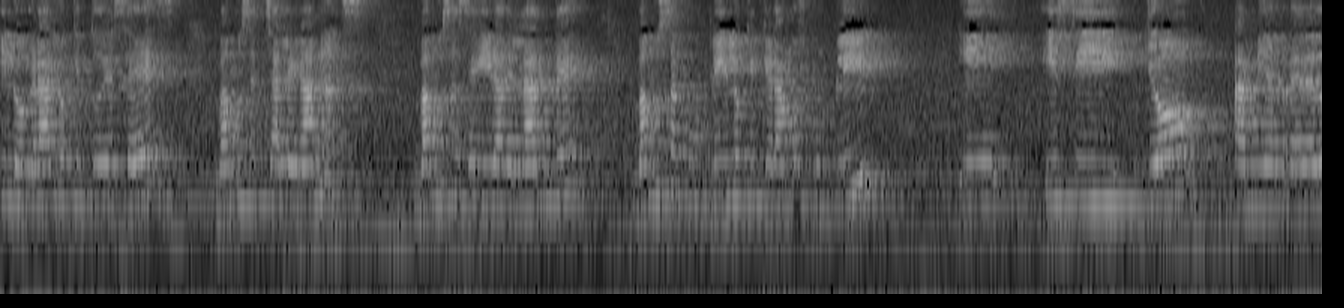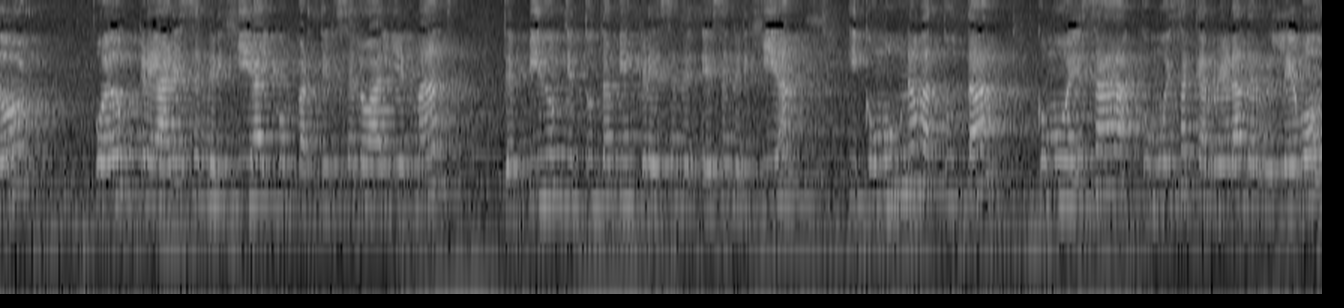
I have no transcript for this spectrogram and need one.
y lograr lo que tú desees, vamos a echarle ganas, vamos a seguir adelante, vamos a cumplir lo que queramos cumplir y, si yo a mi alrededor puedo crear esa energía y compartírselo a alguien más, te pido que tú también crees esa energía y como una batuta, como esa, como esa carrera de relevos,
